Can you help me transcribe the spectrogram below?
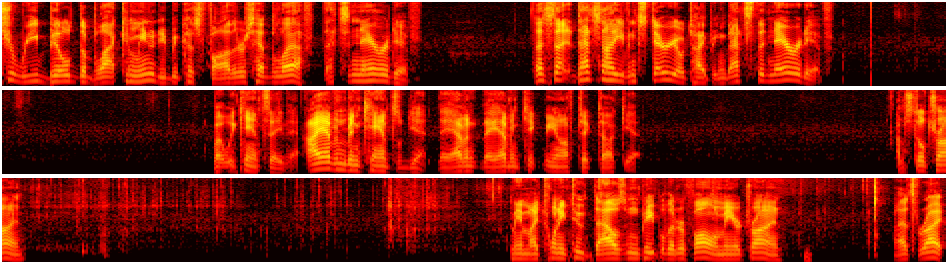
to rebuild the black community because fathers have left. That's a narrative. That's not that's not even stereotyping. That's the narrative. But we can't say that. I haven't been canceled yet. They haven't they haven't kicked me off TikTok yet. I'm still trying. Me and my 22,000 people that are following me are trying. That's right.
